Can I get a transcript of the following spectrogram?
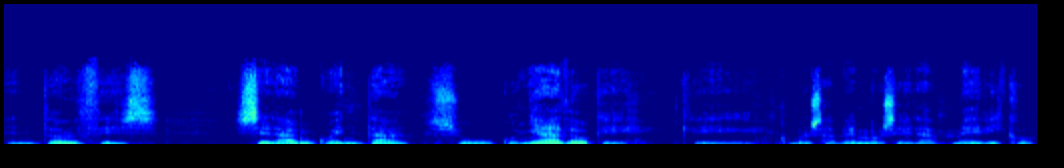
Entonces se dan cuenta su cuñado, que, que como sabemos era médico,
